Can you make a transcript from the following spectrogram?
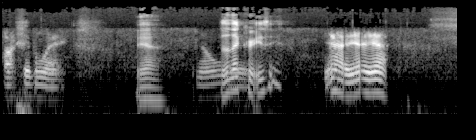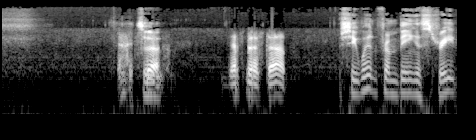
fucking way. yeah, No isn't way. that crazy? Yeah, yeah, yeah. That's, So- uh, that's messed up. she went from being a straight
